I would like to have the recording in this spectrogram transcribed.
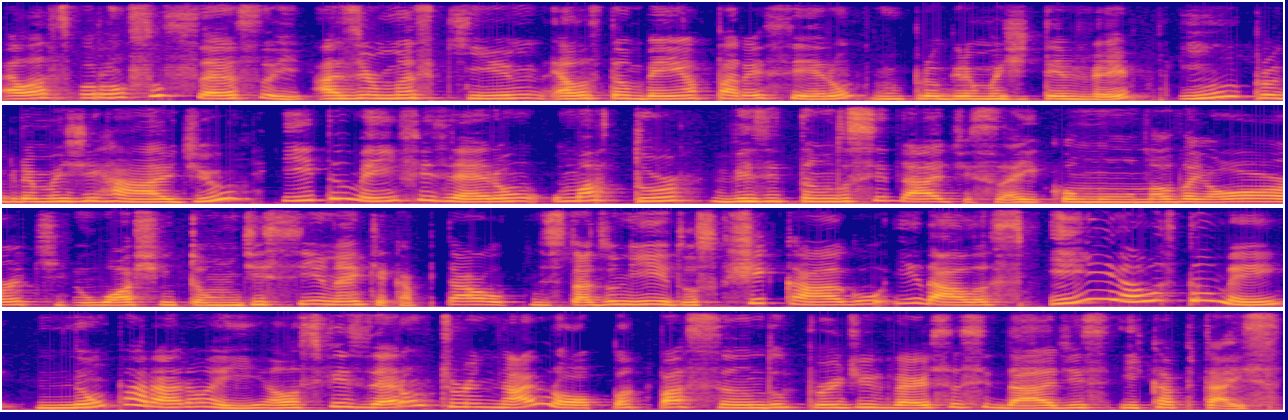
elas foram um sucesso aí. As irmãs Kim, elas também apareceram em programas de TV, em programas de rádio e também fizeram uma tour visitando cidades aí como Nova York, Washington DC, né, que é a capital dos Estados Unidos, Chicago e Dallas. E elas também não pararam aí, elas fizeram um tour na Europa, passando por diversas cidades e capitais.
